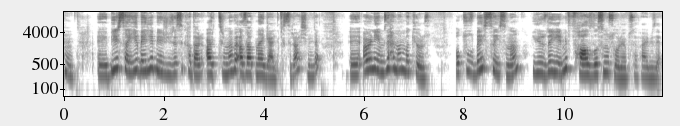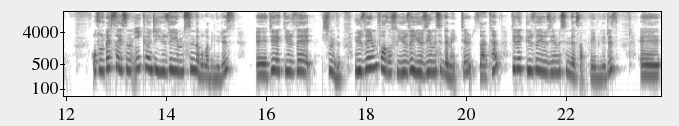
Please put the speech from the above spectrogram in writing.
Ee, bir sayıyı belli bir yüzdesi kadar arttırma ve azaltmaya geldik sıra şimdi. Ee, örneğimize hemen bakıyoruz. 35 sayısının %20 fazlasını soruyor bu sefer bize. 35 sayısının ilk önce %20'sini de bulabiliriz. Ee, direkt yüzde şimdi %20 fazlası %120'si demektir zaten. Direkt %120'sini de hesaplayabiliriz. Ee,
